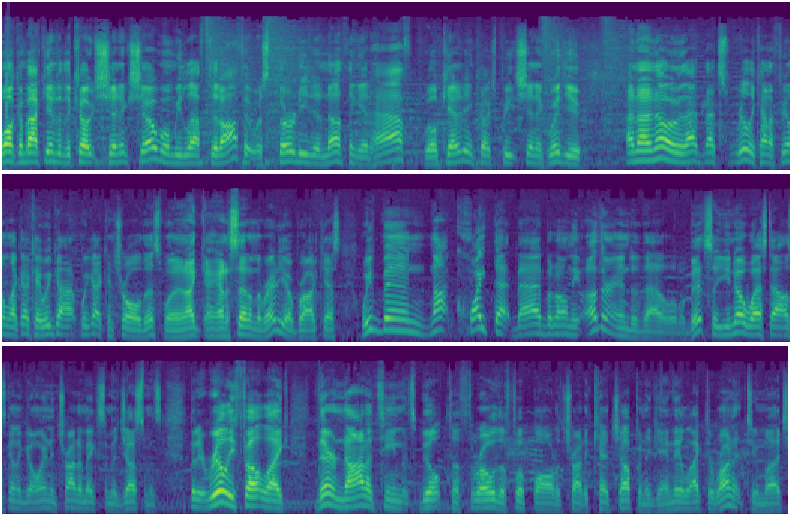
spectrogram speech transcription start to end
Welcome back into the Coach Shinnick Show. When we left it off, it was 30 to nothing at half. Will Kennedy and Coach Pete Shinnick with you. And I know that that's really kind of feeling like, okay, we got we got control of this one. And I kind of said on the radio broadcast, we've been not quite that bad, but on the other end of that a little bit. So you know West is going to go in and try to make some adjustments. But it really felt like they're not a team that's built to throw the football to try to catch up in a game. They like to run it too much.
